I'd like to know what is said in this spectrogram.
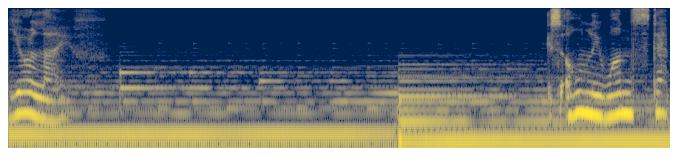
Your life is only one step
